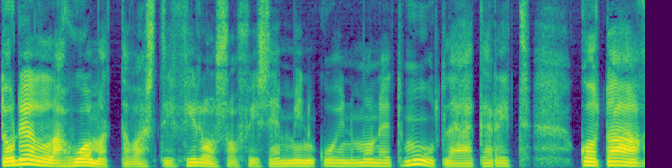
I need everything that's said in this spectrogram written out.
todella huomattavasti filosofisemmin kuin monet muut lääkärit, Cotard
